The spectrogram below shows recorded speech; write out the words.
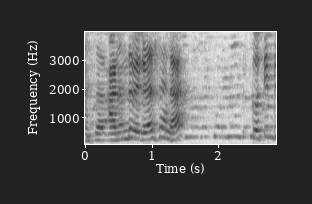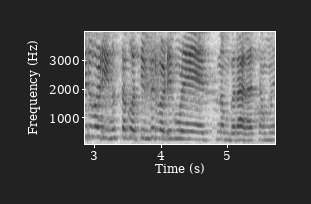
असं आनंद वेगळाच झाला. कोथिंबीर वडी नुसतं कोथिंबीर वडीमुळे नंबर आला. त्यामुळे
